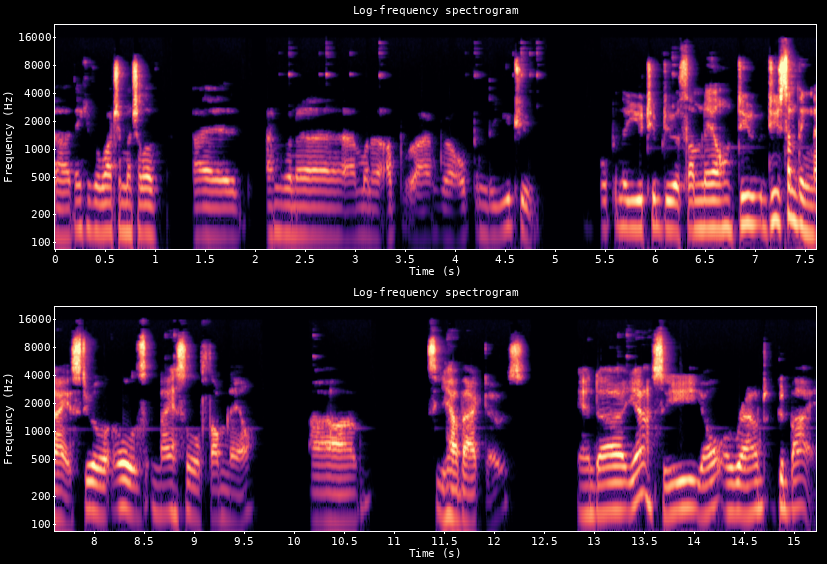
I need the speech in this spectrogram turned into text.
uh, thank you for watching. Much love. Uh, I'm gonna, I'm gonna up, I'm gonna open the YouTube, open the YouTube, do a thumbnail, do do something nice, do a little nice little thumbnail. Uh, see how that goes. And uh, yeah, see y'all around. Goodbye.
